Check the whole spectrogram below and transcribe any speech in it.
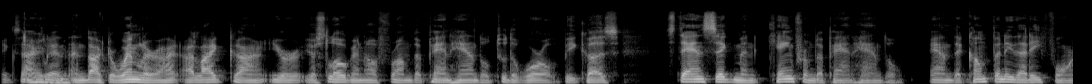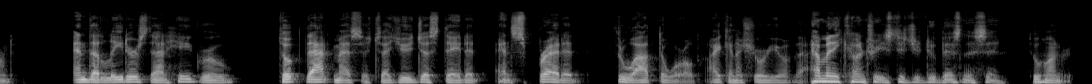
Exactly. And, and, Dr. Wendler, I, I like uh, your, your slogan of from the panhandle to the world because Stan Sigman came from the panhandle and the company that he formed and the leaders that he grew took that message that you just stated and spread it throughout the world. I can assure you of that. How many countries did you do business in? 200.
